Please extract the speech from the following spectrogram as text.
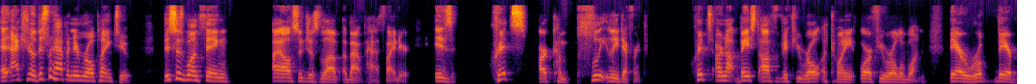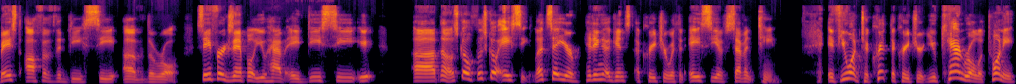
and actually no, this would happen in role playing too. This is one thing I also just love about Pathfinder is crits are completely different. Crits are not based off of if you roll a 20 or if you roll a 1. They are ro- they are based off of the DC of the roll. Say for example, you have a DC uh no, let's go let's go AC. Let's say you're hitting against a creature with an AC of 17. If you want to crit the creature, you can roll a 20,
